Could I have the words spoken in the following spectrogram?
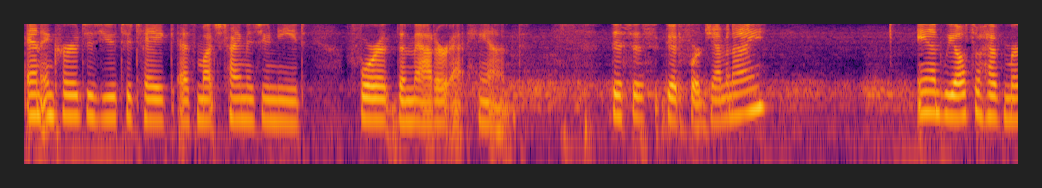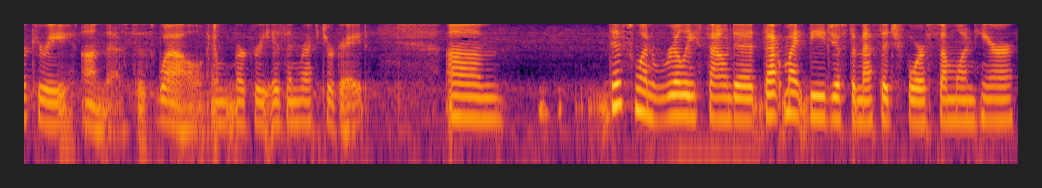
and encourages you to take as much time as you need for the matter at hand. This is good for Gemini. And we also have Mercury on this as well. And Mercury is in retrograde. Um, this one really sounded, that might be just a message for someone here.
